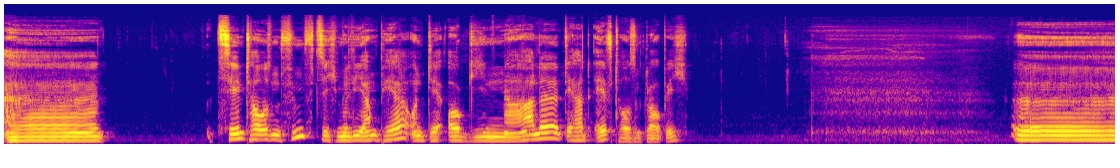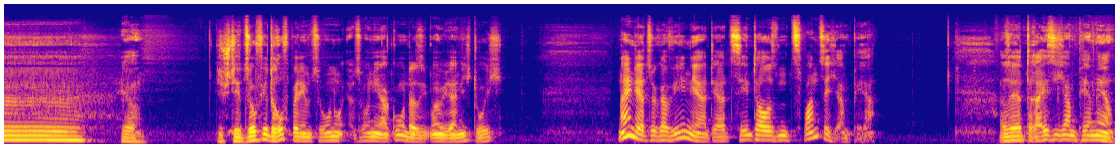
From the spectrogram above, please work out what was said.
Äh, 10.050 Milliampere und der Originale, der hat 11.000, glaube ich. Äh, ja. Hier steht so viel drauf bei dem Sony Akku, da sieht man wieder nicht durch. Nein, der hat sogar weniger. Der hat 10.020 Ampere. Also er hat 30 Ampere mehr.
